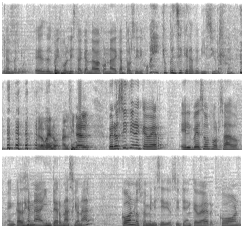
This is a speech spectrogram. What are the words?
Que ¿Quién es ese güey? es el beisbolista que andaba con una de 14 y dijo, "Ay, yo pensé que era de 18. Pero bueno, al final, Pero sí tiene que ver el beso forzado en cadena internacional con los feminicidios. Sí tienen que ver con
